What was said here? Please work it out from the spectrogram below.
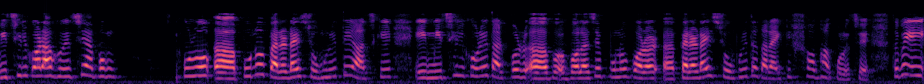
মিছিল করা হয়েছে এবং পুরো পুনো প্যারাডাইস চৌমুহনীতে আজকে এই মিছিল করে তারপর বলা যায় পুনো প্যারাডাইস চৌমুহনীতে তারা একটি সভা করেছে। তবে এই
